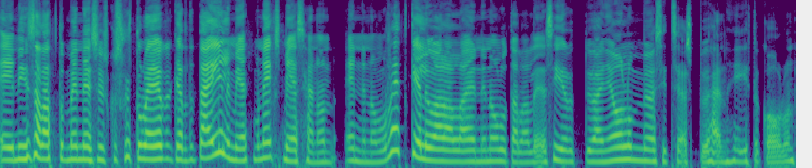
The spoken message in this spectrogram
ei niin salattu menneisyys, koska tulee joka kerta tämä ilmi, että mun ex-mieshän on ennen ollut retkeilyalalla, ennen olutalalla ja siirryttyään ja ollut myös itse asiassa pyhän hiihtokoulun.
